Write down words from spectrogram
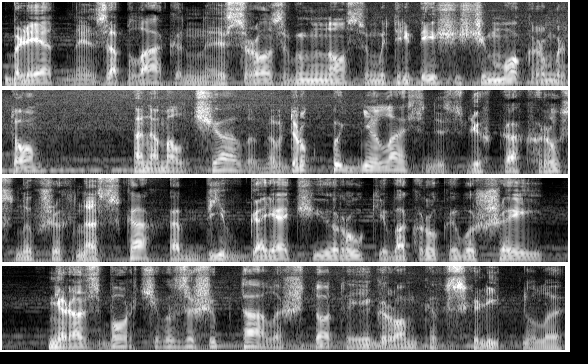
Бледная, заплаканная, с розовым носом и трепещущим мокрым ртом, она молчала, но вдруг поднялась на слегка хрустнувших носках, обвив горячие руки вокруг его шеи, неразборчиво зашептала что-то и громко всхлипнула.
